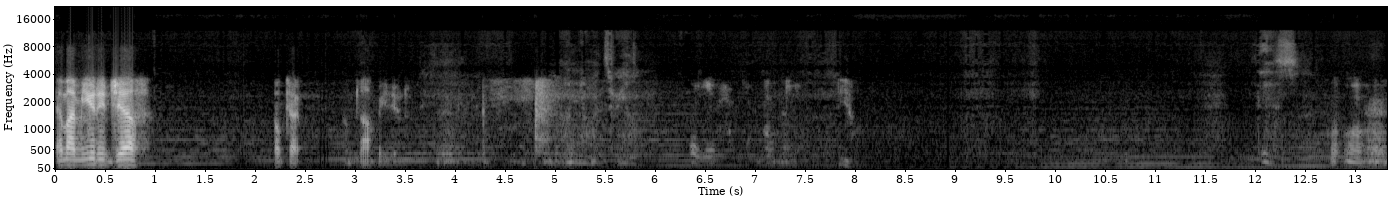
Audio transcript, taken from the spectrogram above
Am I muted, Jeff? Okay, This.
